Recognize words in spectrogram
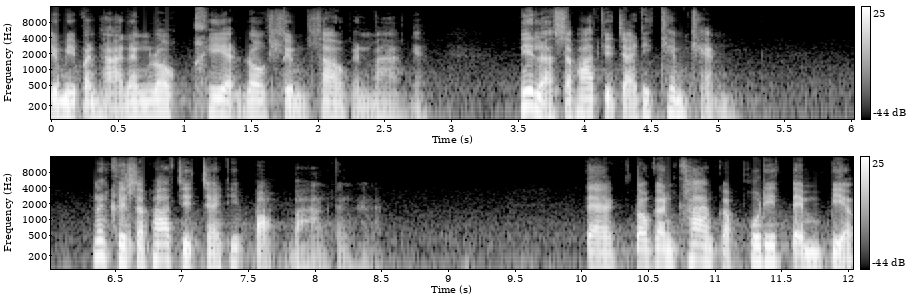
จะมีปัญหาเรื่องโรคเครียดโรคซึมเศร้ากันมากไงนี่เหรอสภาพจิตใจที่เข้มแข็ง นั่นคือสภาพจิตใจที่เปราะบางต่างหาก แต่ตรงกันข้ามกับผู้ที่เต็มเปี่ยม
